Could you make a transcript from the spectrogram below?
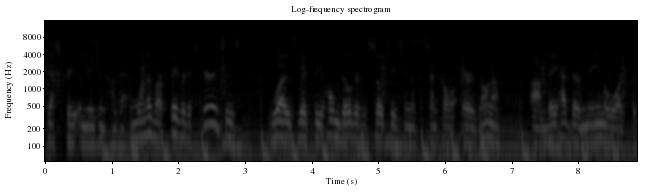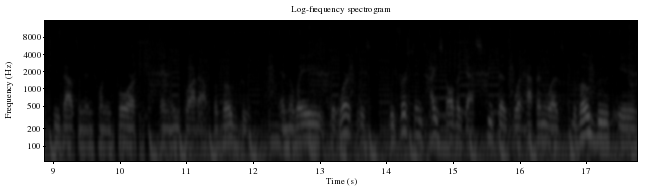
guests create amazing content. And one of our favorite experiences was with the Home Builders Association of Central Arizona. Um, they had their MAME Awards for 2024, and we brought out the Vogue booth. And the way it worked is we first enticed all the guests because what happened was the Vogue booth is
